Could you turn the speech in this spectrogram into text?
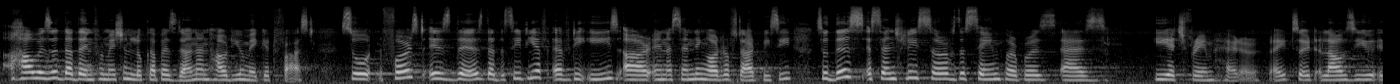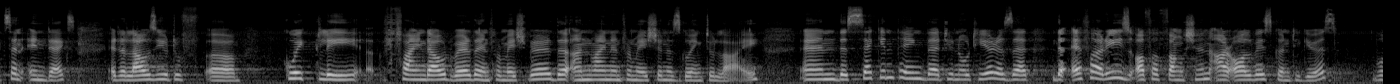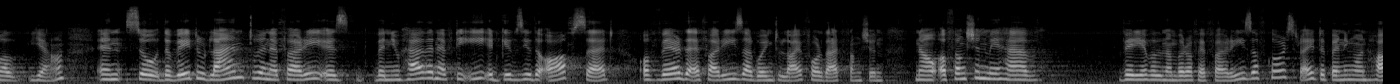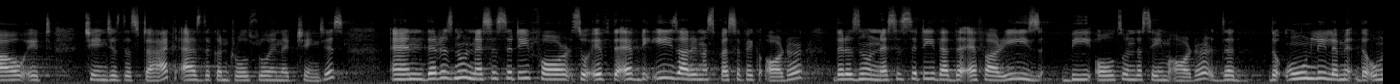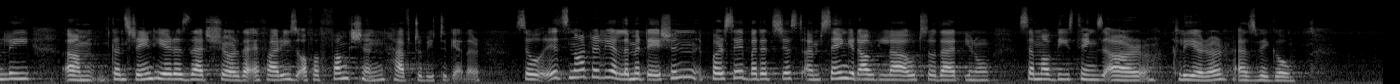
how is it that the information lookup is done and how do you make it fast? So first is this, that the CTF FDEs are in ascending order of start PC. So this essentially serves the same purpose as EH frame header, right? So it allows you, it's an index. It allows you to uh, quickly find out where the information, where the unwind information is going to lie. And the second thing that you note here is that the FREs of a function are always contiguous. Well, yeah. And so the way to land to an FRE is when you have an FDE, it gives you the offset of where the FREs are going to lie for that function. Now, a function may have variable number of FREs, of course, right, depending on how it changes the stack as the control flow in it changes. And there is no necessity for, so if the FDEs are in a specific order, there is no necessity that the FREs be also in the same order. The, the only limit, the only um, constraint here is that sure, the FREs of a function have to be together. So it's not really a limitation per se, but it's just, I'm saying it out loud so that, you know, some of these things are clearer as we go.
